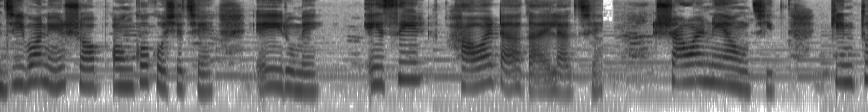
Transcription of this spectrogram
জীবনের সব অঙ্ক কষেছে এই রুমে। এসির হাওয়াটা গায়ে লাগছে। শাওয়ার নেওয়া উচিত কিন্তু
